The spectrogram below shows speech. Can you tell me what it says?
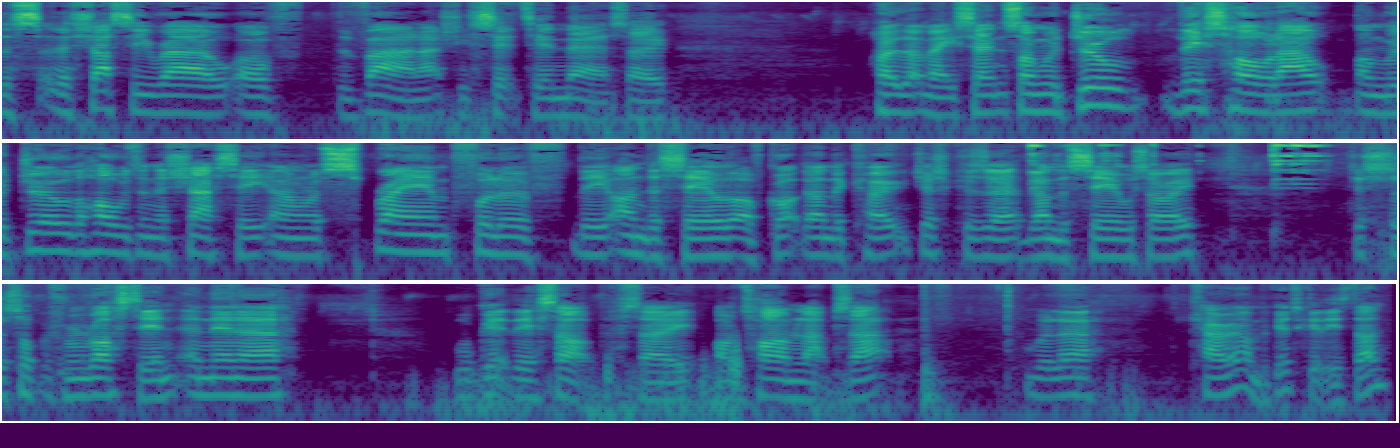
the, the chassis rail of the van actually sits in there. So hope that makes sense. So I'm going to drill this hole out. I'm going to drill the holes in the chassis and I'm going to spray them full of the under seal that I've got, the undercoat, just because uh, the under seal, sorry, just to stop it from rusting. And then uh, we'll get this up. So I'll time lapse that. We'll uh, carry on. Be good to get these done.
